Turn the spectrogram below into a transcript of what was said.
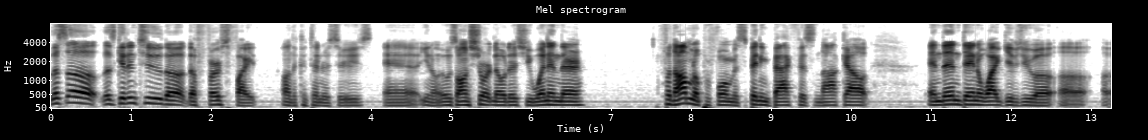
let's uh let's get into the the first fight on the contender series, and you know it was on short notice. You went in there, phenomenal performance, spinning back fist knockout, and then Dana White gives you a, a, a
